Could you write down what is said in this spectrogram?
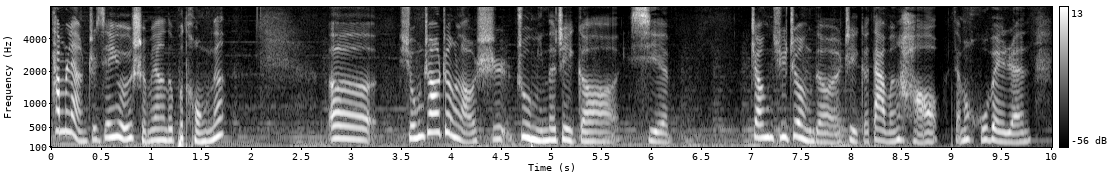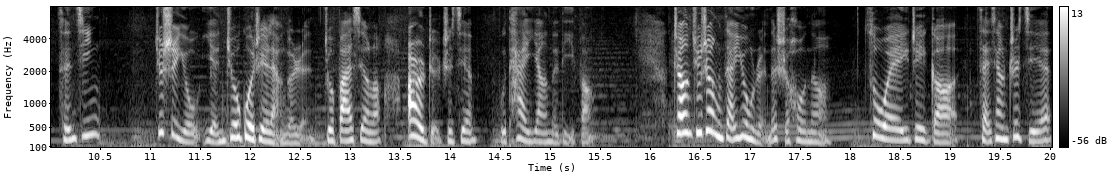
他们俩之间又有什么样的不同呢？呃，熊昭正老师著名的这个写张居正的这个大文豪，咱们湖北人曾经。就是有研究过这两个人，就发现了二者之间不太一样的地方。张居正在用人的时候呢，作为这个宰相之杰，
